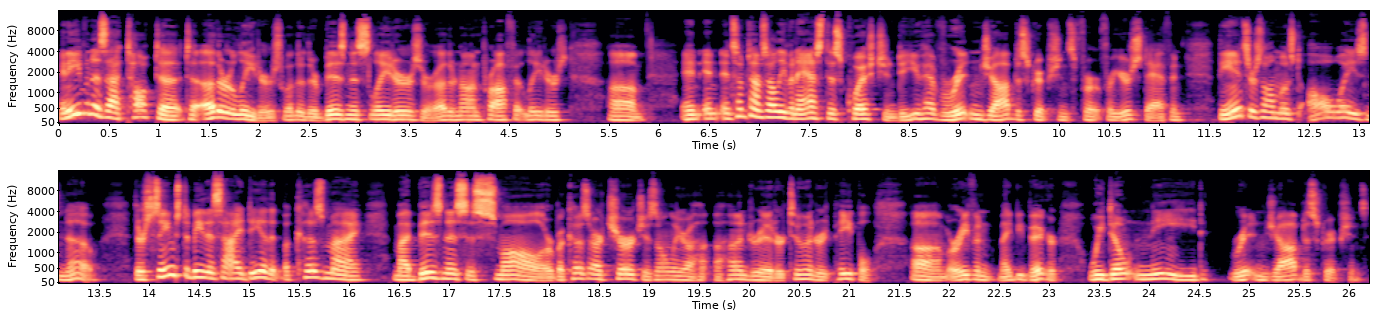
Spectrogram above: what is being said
And even as I talk to, to other leaders, whether they're business leaders or other nonprofit leaders, um, and, and, and sometimes I'll even ask this question Do you have written job descriptions for, for your staff? And the answer is almost always no. There seems to be this idea that because my, my business is small or because our church is only a 100 or 200 people, um, or even maybe bigger, we don't need written job descriptions.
